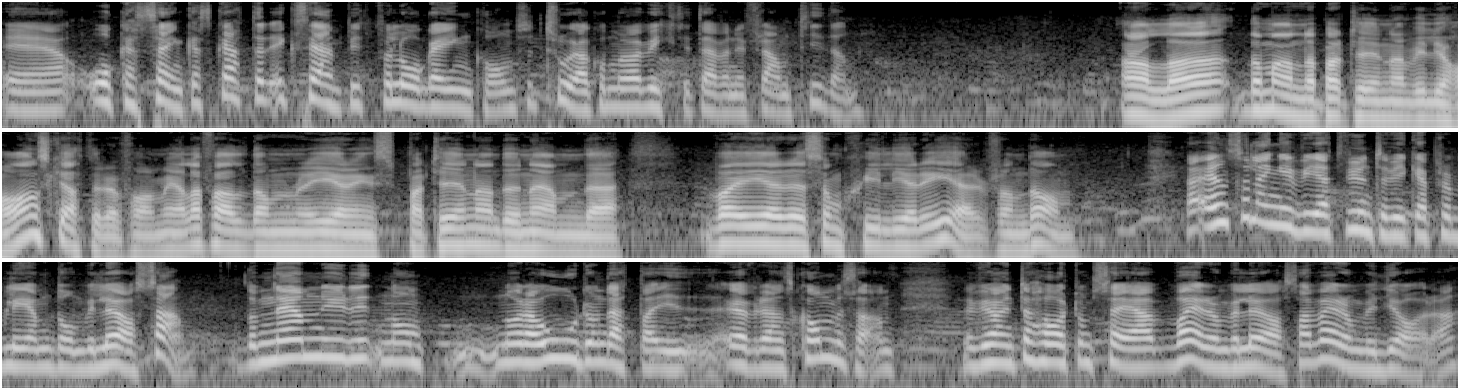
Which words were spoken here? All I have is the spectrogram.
Eh, och att sänka skatter exempelvis på låga inkomster tror jag kommer att vara viktigt även i framtiden. Alla de andra partierna vill ju ha en skattereform, i alla fall de regeringspartierna du nämnde. Vad är det som skiljer er från dem? Ja, än så länge vet vi inte vilka problem de vill lösa. De nämner ju några ord om detta i överenskommelsen men vi har inte hört dem säga vad är de vill lösa, vad är de vill göra.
